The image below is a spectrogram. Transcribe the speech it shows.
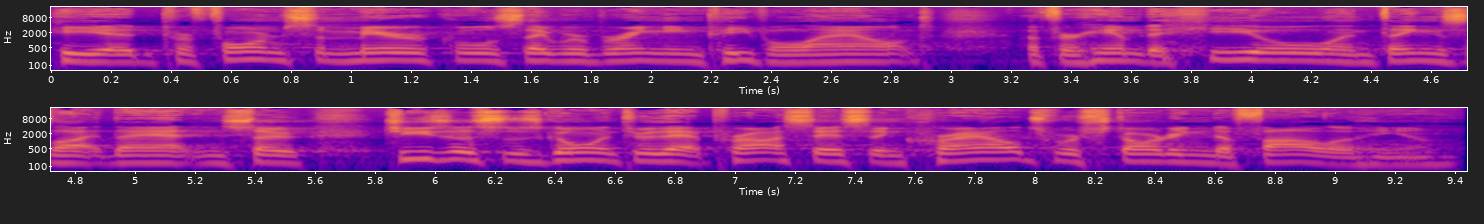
he had performed some miracles. They were bringing people out uh, for him to heal and things like that. And so Jesus was going through that process, and crowds were starting to follow him.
